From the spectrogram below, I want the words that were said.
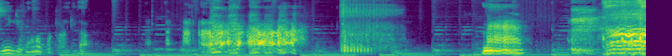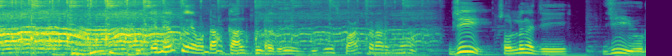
ஜிக்கு ஃபோனை போட்ட வேண்டியதான் இந்த நேரத்துல ஒண்டா கால் பண்றது? இது ஸ்பான்சரா இருக்குமோ? ஜி சொல்லுங்க ஜி ஜி ஒரு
